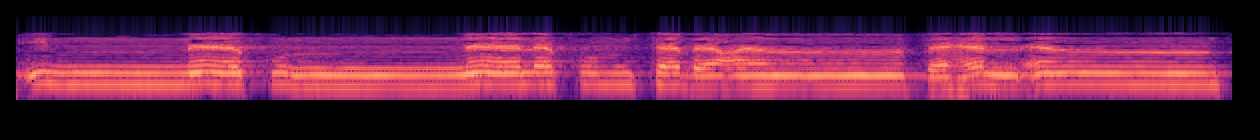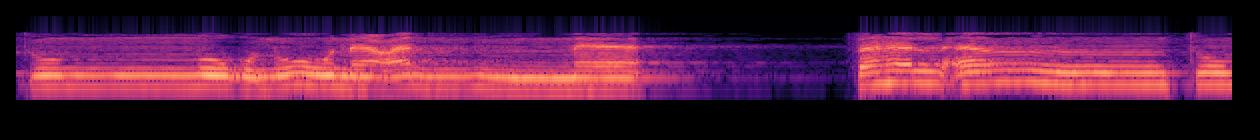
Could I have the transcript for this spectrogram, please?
إِنَّا كُنَّا لَكُمْ تَبَعًا فَهَلْ أَنْتُمْ مُغْنُونَ عَنَّا فَهَلْ أَنْتُمْ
